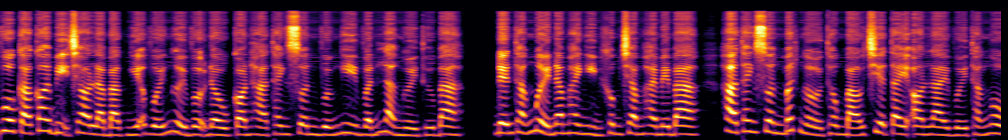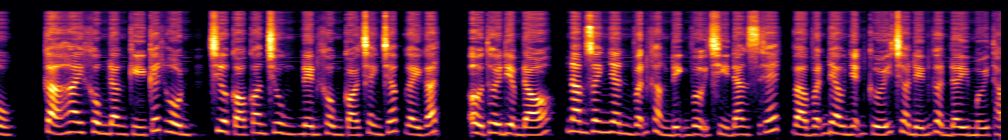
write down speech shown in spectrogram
Vua cá coi bị cho là bạc nghĩa với người vợ đầu còn Hà Thanh Xuân vướng nghi vấn là người thứ ba. Đến tháng 10 năm 2023, Hà Thanh Xuân bất ngờ thông báo chia tay online với Thắng Ngô. Cả hai không đăng ký kết hôn, chưa có con chung nên không có tranh chấp gay gắt. Ở thời điểm đó, nam doanh nhân vẫn khẳng định vợ chỉ đang stress và vẫn đeo nhẫn cưới cho đến gần đây mới tháo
